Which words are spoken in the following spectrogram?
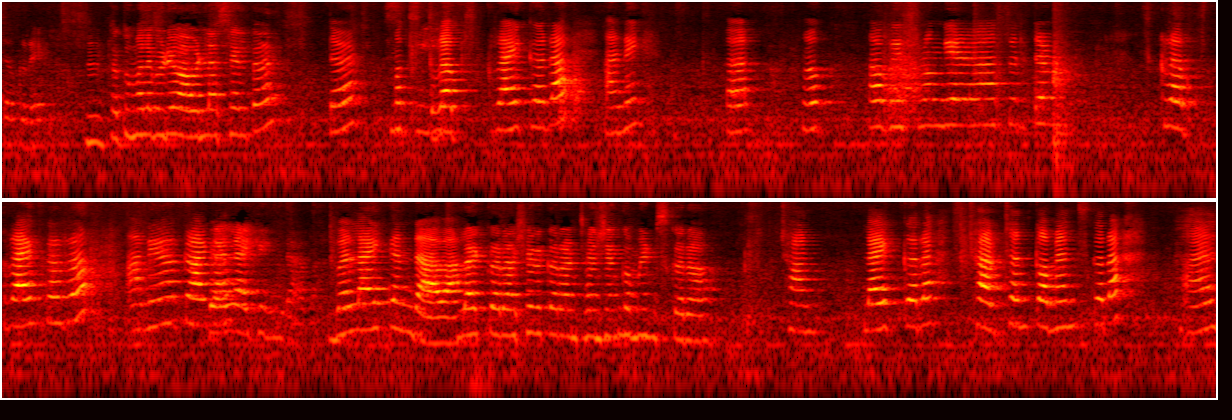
सगळे. तर तुम्हाला व्हिडिओ आवडला असेल तर? तर मग सबस्क्राईब करा आणि अ, मग अ, विसरून गेला असेल तर सबस्क्राईब करा आणि काय बेल आयकन दाबा. बेल आयकन दाबा. लाईक करा शेअर करा आणि छान छान कमेंट्स करा. छान लाईक करा छान छान कमेंट्स करा आणि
